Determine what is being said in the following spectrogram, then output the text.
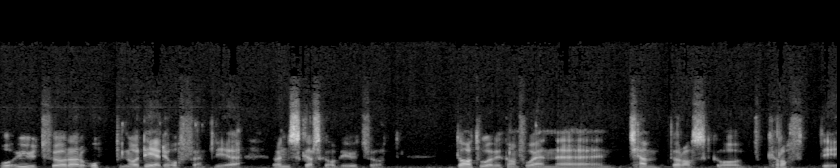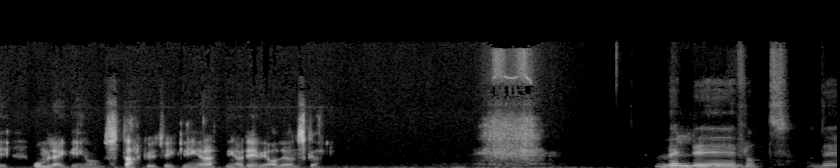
og utfører og oppnår det det offentlige ønsker skal bli utført. Da tror jeg vi kan få en, en kjemperask og kraftig omlegging og sterk utvikling i retning av det vi alle ønsker. Veldig flott. Det,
